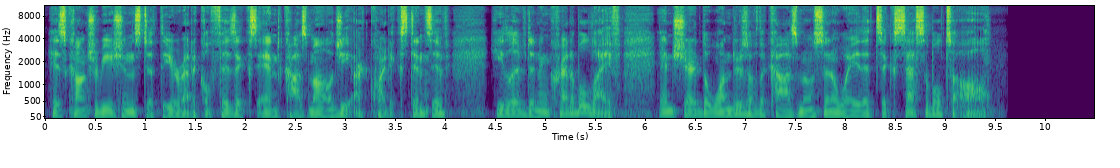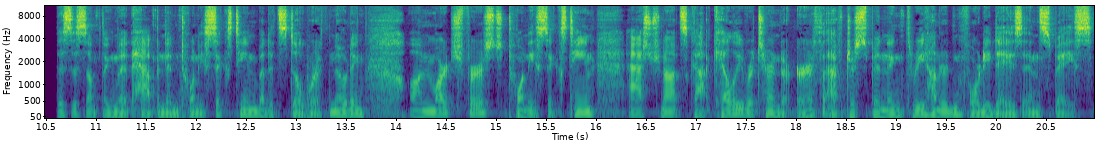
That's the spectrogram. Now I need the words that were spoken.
His contributions to theoretical physics and cosmology are quite extensive. He lived an incredible life and shared the wonders of the cosmos in a way that's accessible to all. This is something that happened in 2016, but it's still worth noting. On March 1st, 2016, astronaut Scott Kelly returned to Earth after spending 340 days in space.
